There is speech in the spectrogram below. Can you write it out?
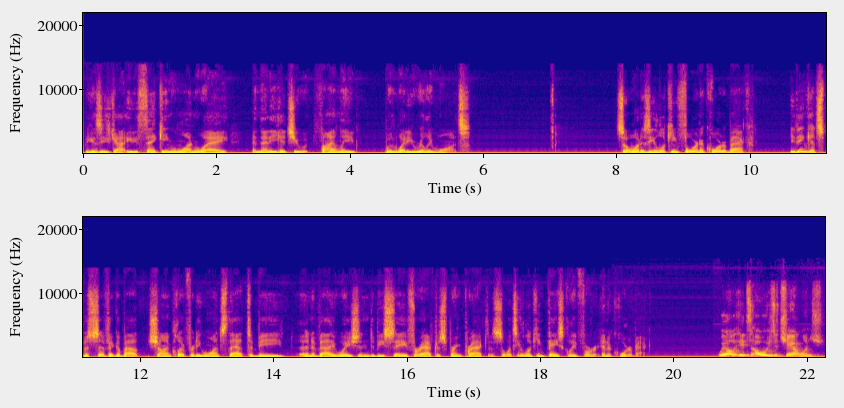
Because he's got you thinking one way, and then he hits you finally with what he really wants. So, what is he looking for in a quarterback? He didn't get specific about Sean Clifford. He wants that to be an evaluation to be saved for after spring practice. So, what's he looking basically for in a quarterback? Well, it's always a challenge,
